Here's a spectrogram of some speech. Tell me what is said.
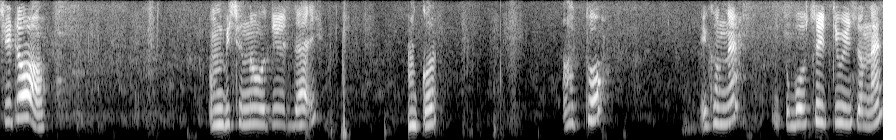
ছিল আমি বিছানা হতে দেয় এখন আর তো এখানে একটু বসে একটু বিছানায়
